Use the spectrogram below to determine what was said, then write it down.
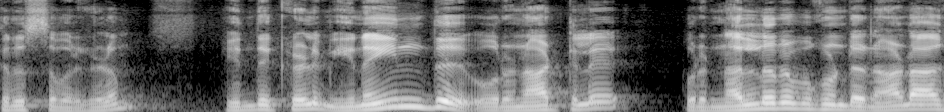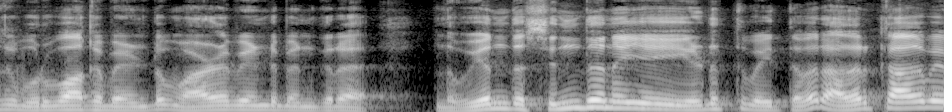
கிறிஸ்தவர்களும் இந்துக்களும் இணைந்து ஒரு நாட்டிலே ஒரு நல்லுறவு கொண்ட நாடாக உருவாக வேண்டும் வாழ வேண்டும் என்கிற அந்த உயர்ந்த சிந்தனையை எடுத்து வைத்தவர் அதற்காகவே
